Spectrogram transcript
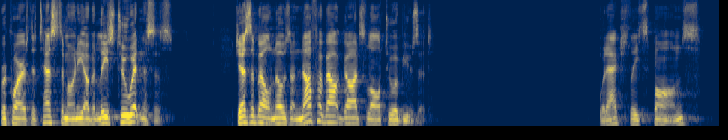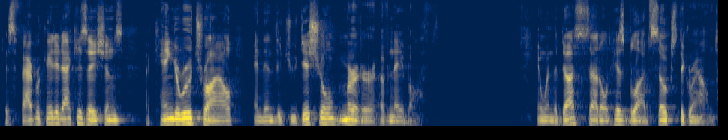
requires the testimony of at least two witnesses. Jezebel knows enough about God's law to abuse it. What actually spawns is fabricated accusations, a kangaroo trial, and then the judicial murder of Naboth. And when the dust settled, his blood soaks the ground,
